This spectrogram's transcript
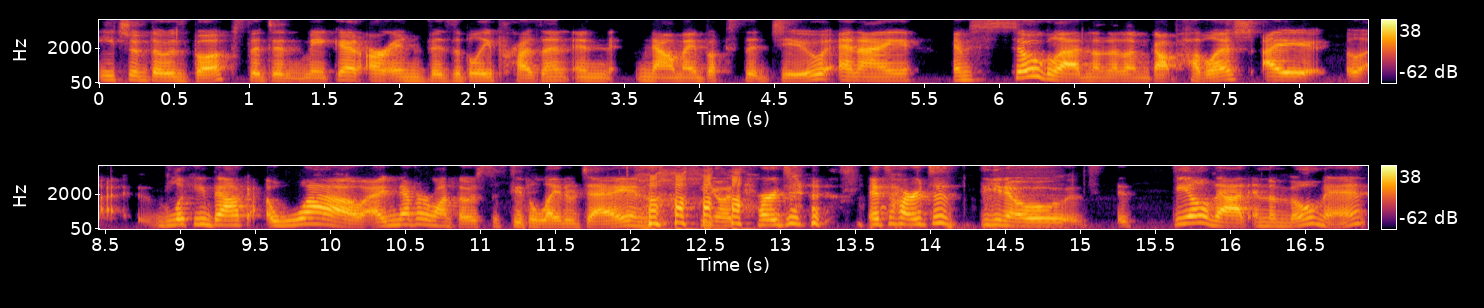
each of those books that didn't make it are invisibly present in now my books that do, and I am so glad none of them got published. I, looking back, wow, I never want those to see the light of day. And you know, it's hard to, it's hard to, you know, feel that in the moment.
